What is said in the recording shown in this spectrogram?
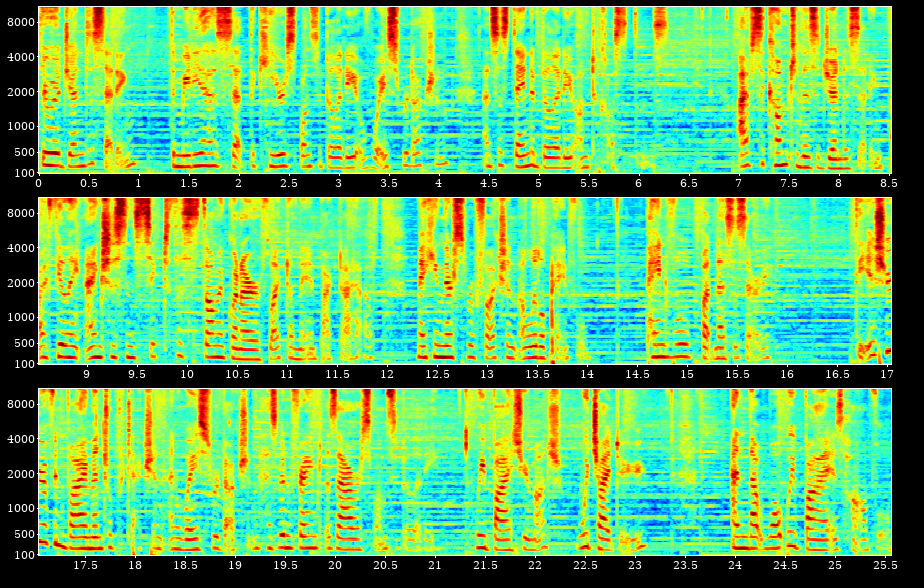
Through agenda setting, the media has set the key responsibility of waste reduction and sustainability onto customers. I've succumbed to this agenda setting by feeling anxious and sick to the stomach when I reflect on the impact I have, making this reflection a little painful. Painful but necessary. The issue of environmental protection and waste reduction has been framed as our responsibility. We buy too much, which I do, and that what we buy is harmful.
